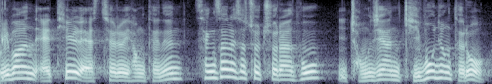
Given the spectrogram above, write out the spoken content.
일반 에틸 에스테르 형태는 생산에서 추출한 후이 정제한 기본 형태로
